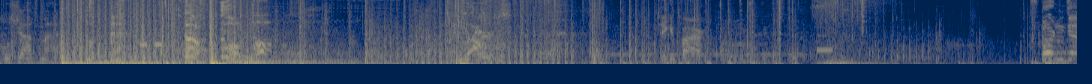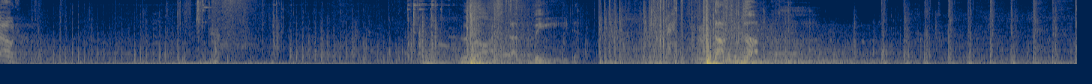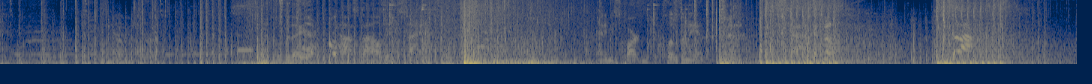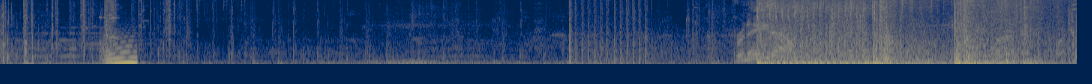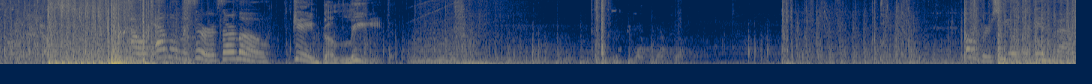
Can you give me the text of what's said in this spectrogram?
Couple shots hurt. Taking fire. Spartan down! Lost the lead. Over there. Hostiles in sight. Enemy Spartans are closing in. Grenade out. Our ammo reserves are low. Gained the lead. Overshield inbound.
